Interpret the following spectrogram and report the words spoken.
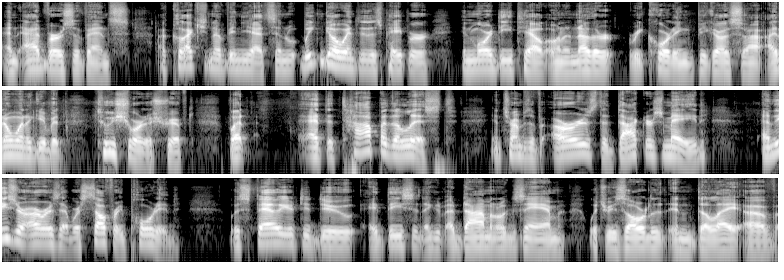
and Adverse Events, a collection of vignettes. And we can go into this paper in more detail on another recording because uh, I don't want to give it too short a shrift. But at the top of the list, in terms of errors that doctors made, and these are errors that were self reported, was failure to do a decent abdominal exam, which resulted in delay of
